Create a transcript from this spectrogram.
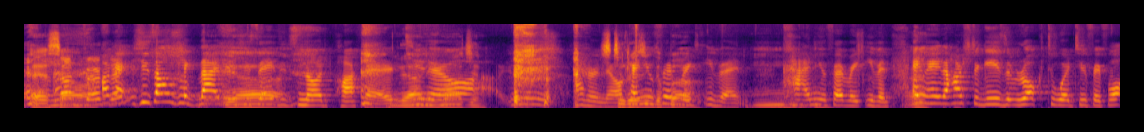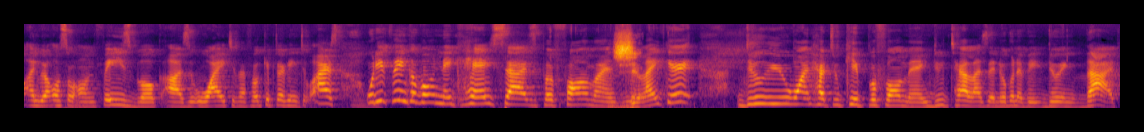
I'm not perfect. Okay, she sounds like that and Yeah. she said it's not perfect. Yeah, you know? imagine. Mm, I don't know. Still Can you favorite bar. even? Can you favorite even? Anyway, the hashtag is rock254 and we're also on Facebook as Y254. Keep talking to us. What do you think about Nekesa's performance? Do you like it? Do you want her to keep performing? Do tell us, and we're gonna be doing that.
